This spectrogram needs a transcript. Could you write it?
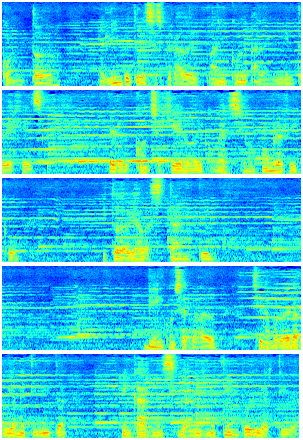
Con todo, el ímpetu desesperado del pánico a la inminente vejez, el consejero de comercio, hombre rico y todavía bastante bien conservado, se enamoró de la rubia metidita en carnes y al mismo tiempo divertida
